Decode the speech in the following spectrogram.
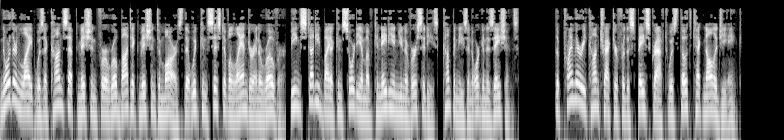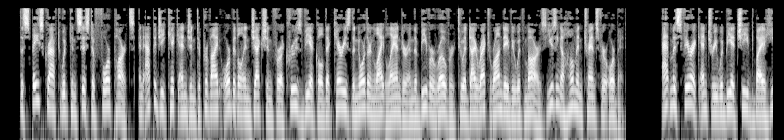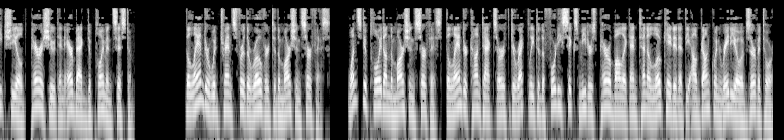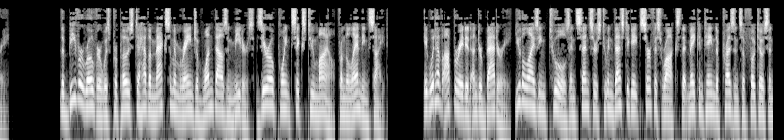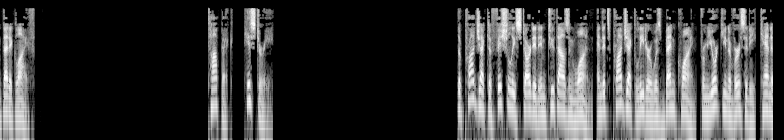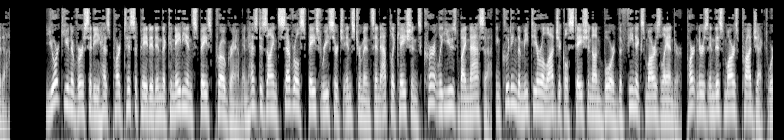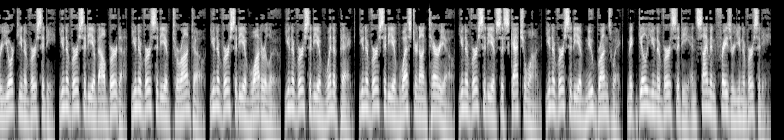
Northern Light was a concept mission for a robotic mission to Mars that would consist of a lander and a rover, being studied by a consortium of Canadian universities, companies and organizations. The primary contractor for the spacecraft was Thoth Technology Inc. The spacecraft would consist of four parts, an apogee kick engine to provide orbital injection for a cruise vehicle that carries the Northern Light lander and the Beaver rover to a direct rendezvous with Mars using a Hohmann transfer orbit. Atmospheric entry would be achieved by a heat shield, parachute and airbag deployment system. The lander would transfer the rover to the Martian surface. Once deployed on the Martian surface, the lander contacts Earth directly to the 46 meters parabolic antenna located at the Algonquin Radio Observatory. The Beaver rover was proposed to have a maximum range of 1,000 meters (0.62 mile) from the landing site. It would have operated under battery, utilizing tools and sensors to investigate surface rocks that may contain the presence of photosynthetic life. History The project officially started in 2001, and its project leader was Ben Quine, from York University, Canada. York University has participated in the Canadian Space Program and has designed several space research instruments and applications currently used by NASA, including the meteorological station on board the Phoenix Mars lander. Partners in this Mars project were York University, University of Alberta, University of Toronto, University of Waterloo, University of Winnipeg, University of Western Ontario, University of Saskatchewan, University of New Brunswick, McGill University and Simon Fraser University.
